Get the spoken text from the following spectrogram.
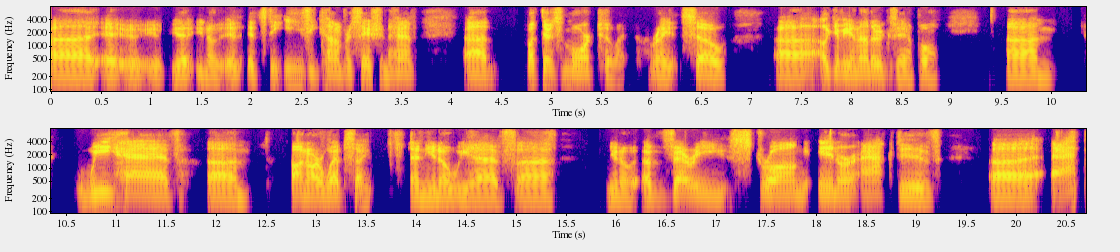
Uh, it, it, you know, it, it's the easy conversation to have, uh, but there's more to it, right? So uh, I'll give you another example. Um, we have um, on our website, and you know, we have uh, you know a very strong interactive uh, app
